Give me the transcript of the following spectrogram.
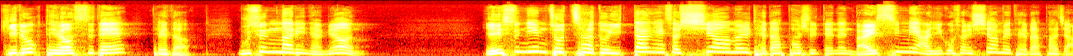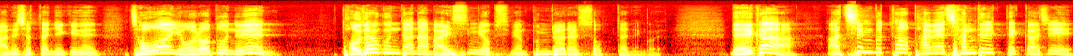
기록되었으되 대답. 무슨 말이냐면 예수님조차도 이 땅에서 시험을 대답하실 때는 말씀이 아니고선 시험에 대답하지 않으셨다는 얘기는 저와 여러분은 더더군다나 말씀이 없으면 분별할 수 없다는 거예요. 내가 아침부터 밤에 잠들 때까지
